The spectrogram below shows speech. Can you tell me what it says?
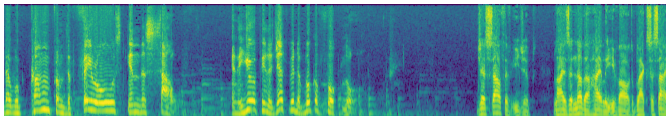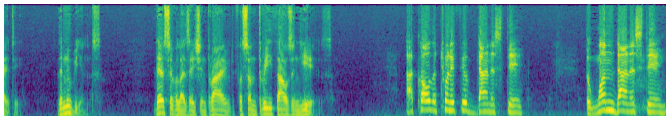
that will come from the pharaohs in the south. And the Europeans have just written a book of folklore. Just south of Egypt lies another highly evolved black society, the Nubians. Their civilization thrived for some 3,000 years. I call the 25th dynasty the one dynasty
